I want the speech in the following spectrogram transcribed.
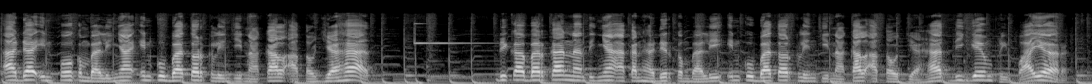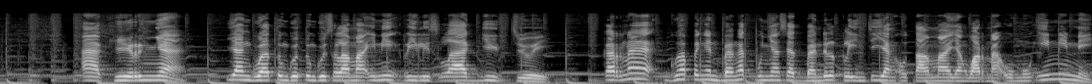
ada info kembalinya inkubator kelinci nakal atau jahat. Dikabarkan nantinya akan hadir kembali inkubator kelinci nakal atau jahat di game Free Fire. Akhirnya, yang gua tunggu-tunggu selama ini rilis lagi cuy. Karena gua pengen banget punya set bundle kelinci yang utama yang warna ungu ini nih.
